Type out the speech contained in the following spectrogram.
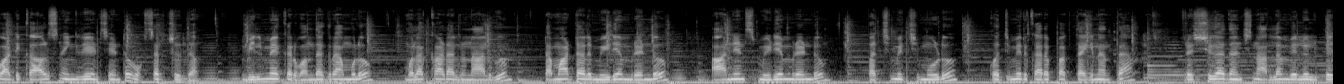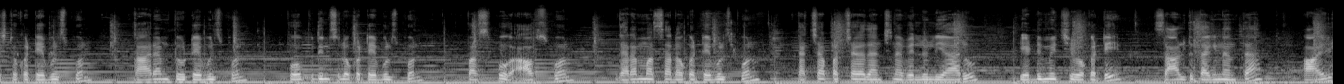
వాటికి కావాల్సిన ఇంగ్రీడియంట్స్ ఏంటో ఒకసారి చూద్దాం. మిల్ మేకర్ వంద గ్రాములు ములక్కాడలు నాలుగు టమాటాలు మీడియం రెండు ఆనియన్స్ మీడియం రెండు పచ్చిమిర్చి మూడు కొత్తిమీర కరపాకు తగినంత ఫ్రెష్గా దంచిన అల్లం వెల్లుల్లి పేస్ట్ ఒక టేబుల్ స్పూన్ కారం టూ టేబుల్ స్పూన్ పోపు దినుసులు ఒక టేబుల్ స్పూన్ పసుపు హాఫ్ స్పూన్ గరం మసాలా ఒక టేబుల్ స్పూన్ కచ్చా పచ్చగా దంచిన వెల్లుల్లి ఆరు ఎండుమిర్చి ఒకటి సాల్ట్ తగినంత ఆయిల్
